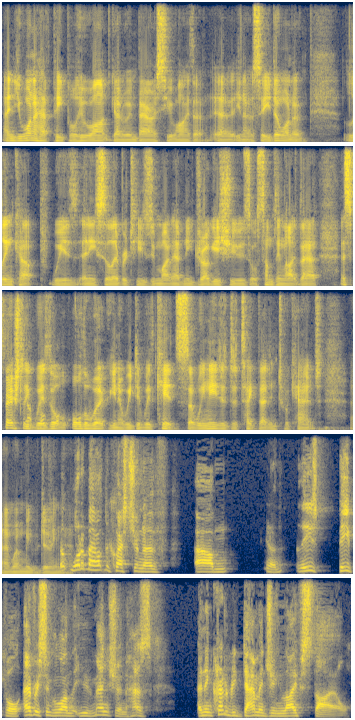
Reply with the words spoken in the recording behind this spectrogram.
and you want to have people who aren't going to embarrass you either uh, you know so you don't want to link up with any celebrities who might have any drug issues or something like that especially with all, all the work you know we did with kids. So we needed to take that into account uh, when we were doing that. But what about the question of um, you know these people every single one that you've mentioned has an incredibly damaging lifestyle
